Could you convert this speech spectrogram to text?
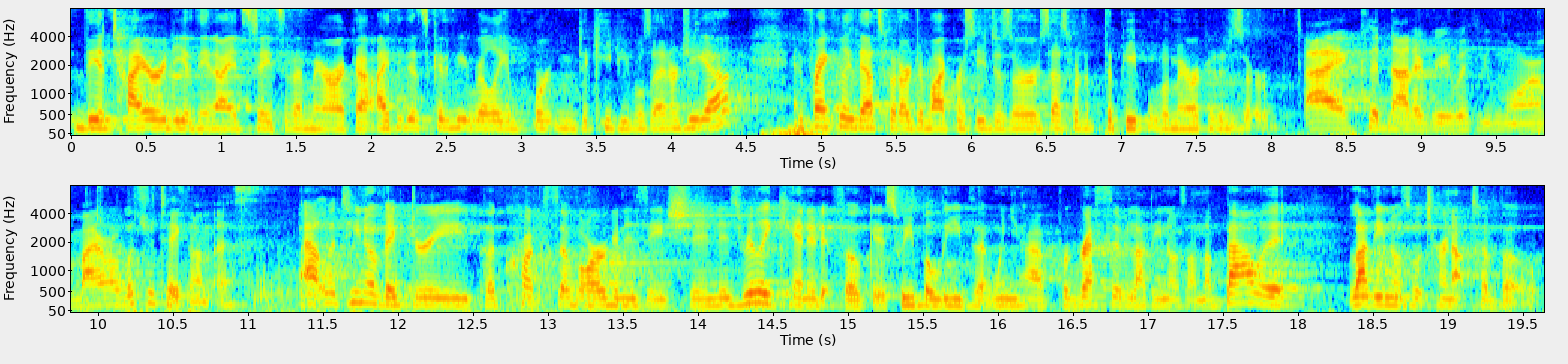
the entirety of the United States of America. I think that's going to be really important to keep people's energy up. And frankly, that's what our democracy deserves. That's what the people of America deserve. I could not agree with you more. Mayra, what's your take on this? At Latino Victory, the crux of our organization is really candidate focused. We believe that when you have progressive Latinos on the ballot, Latinos will turn out to vote.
